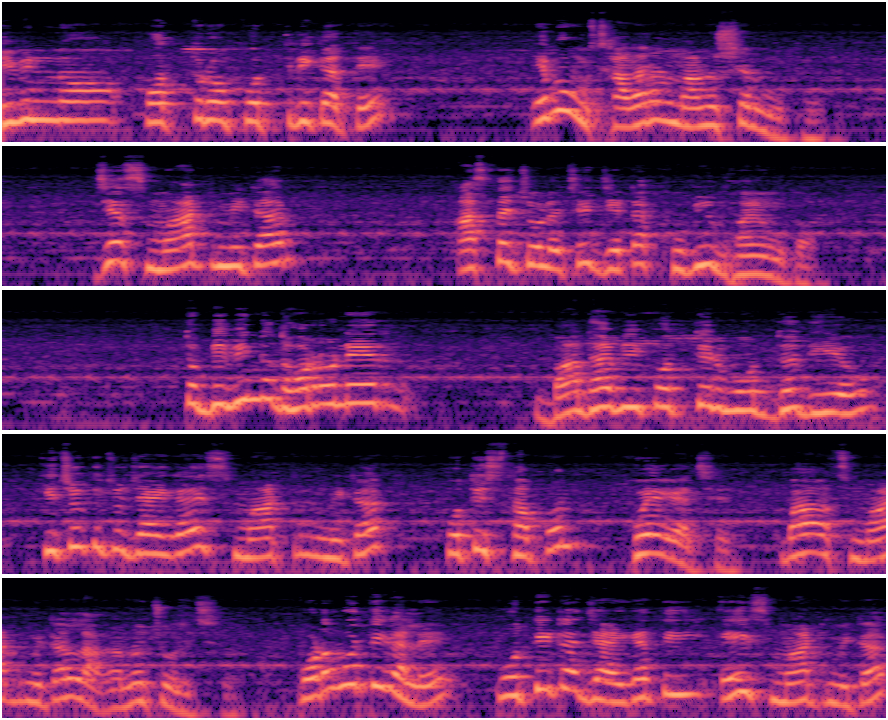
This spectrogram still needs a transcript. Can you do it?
বিভিন্ন পত্র পত্রিকাতে এবং সাধারণ মানুষের মুখে যে স্মার্ট মিটার আসতে চলেছে যেটা খুবই ভয়ঙ্কর। তো বিভিন্ন ধরনের বাধা বিপত্তির মধ্য দিয়েও কিছু কিছু জায়গায় স্মার্ট মিটার প্রতিস্থাপন হয়ে গেছে বা স্মার্ট মিটার লাগানো চলছে। পরবর্তীকালে প্রতিটা জায়গাতেই এই স্মার্ট মিটার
